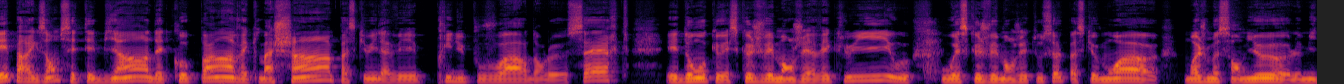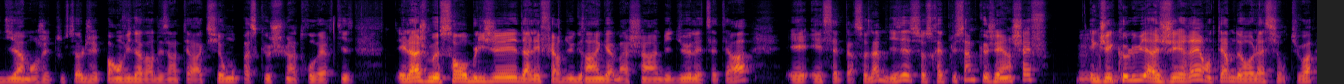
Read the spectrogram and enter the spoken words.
Et par exemple, c'était bien d'être copain avec machin parce qu'il avait pris du pouvoir dans le cercle. Et donc, euh, est-ce que je vais manger avec lui ou, ou est-ce que je vais manger tout seul? Parce que moi, euh, moi, je me sens mieux euh, le midi à manger tout seul. J'ai pas envie d'avoir des interactions parce que je suis introverti. Et là, je me sens obligé d'aller faire du gringue à machin, à bidule, etc. Et, et cette personne-là me disait, ce serait plus simple que j'ai un chef et que j'ai que lui à gérer en termes de relations. Tu vois,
